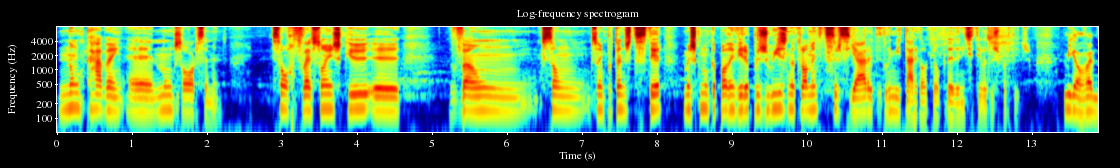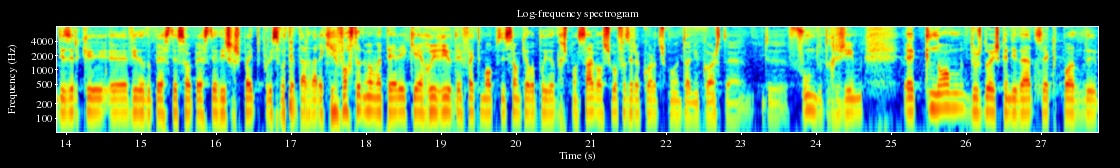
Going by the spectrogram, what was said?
não cabem uh, num só orçamento são reflexões que eh, vão que são, que são importantes de se ter, mas que nunca podem vir a prejuízo naturalmente de cercear, de limitar que é o poder da iniciativa dos partidos. Miguel vai-me dizer que eh, a vida do PSD só o PSD diz respeito, por isso vou tentar dar aqui a volta de uma matéria que é Rui Rio tem feito uma oposição que ele apelida de responsável, chegou a fazer acordos com António Costa de fundo de regime. Eh, que nome dos dois candidatos é que pode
